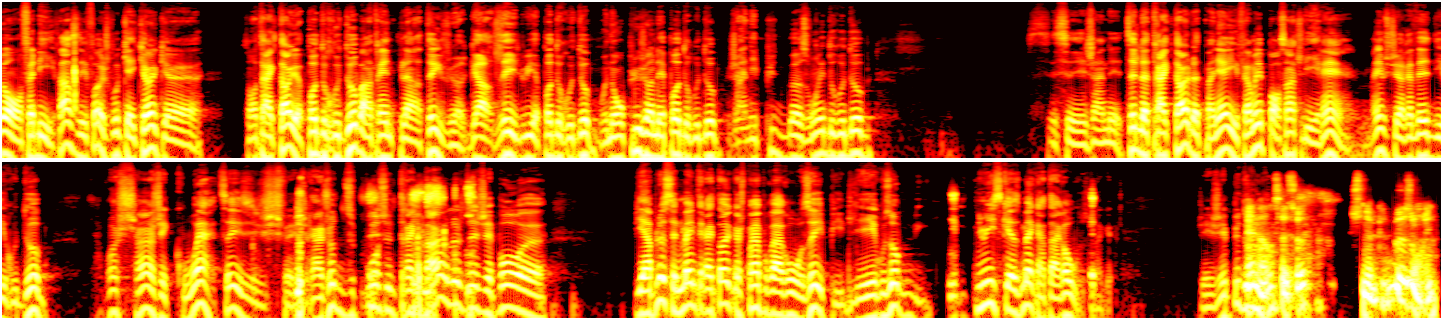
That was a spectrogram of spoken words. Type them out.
là, on fait des farces. Des fois, je vois quelqu'un qui a- son tracteur, il n'a pas de roue double en train de planter. Je regarde, lui, il n'a pas de roue double. Moi non plus, j'en ai pas de roue double. J'en ai plus de besoin de roue double. C'est- j'en ai- Tu sais, le tracteur, de toute manière, il est fermé pour passer entre les rangs. Même si j'avais des roues doubles ça va changer quoi? Tu sais, je, je rajoute du poids sur le tracteur, là. Je dis, j'ai pas. euh, Puis en plus, c'est le même tracteur que je prends pour arroser. Puis les roseaux, ils te nuisent quasiment quand t'arroses. Fait que J'ai j'ai plus de. Non, c'est ça. Tu n'as plus de besoin.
